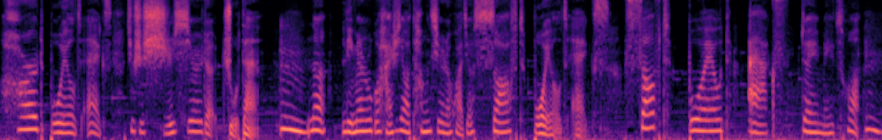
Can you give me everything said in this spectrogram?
hard boiled eggs，就是实心儿的煮蛋。 嗯那里面如果还是要汤芯儿的话，叫 soft boiled eggs。，soft boiled eggs. 对，没错。嗯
